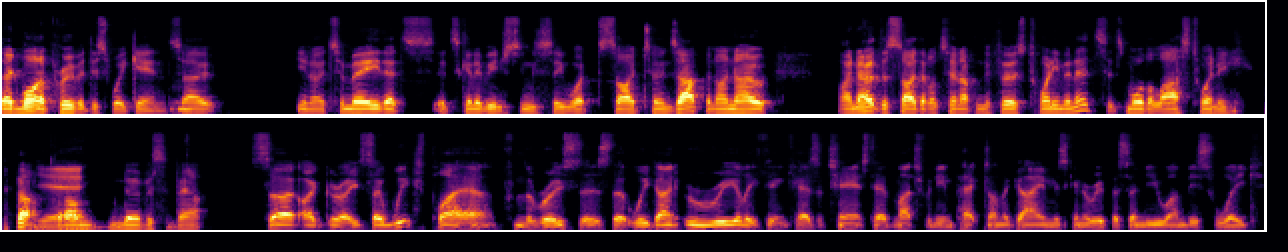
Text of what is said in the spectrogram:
they'd want to prove it this weekend. So, you know, to me, that's it's going to be interesting to see what side turns up. And I know, I know the side that'll turn up in the first twenty minutes. It's more the last twenty that, I- that Yeah. I'm nervous about. So I agree. So which player from the Roosters that we don't really think has a chance to have much of an impact on the game is going to rip us a new one this week?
